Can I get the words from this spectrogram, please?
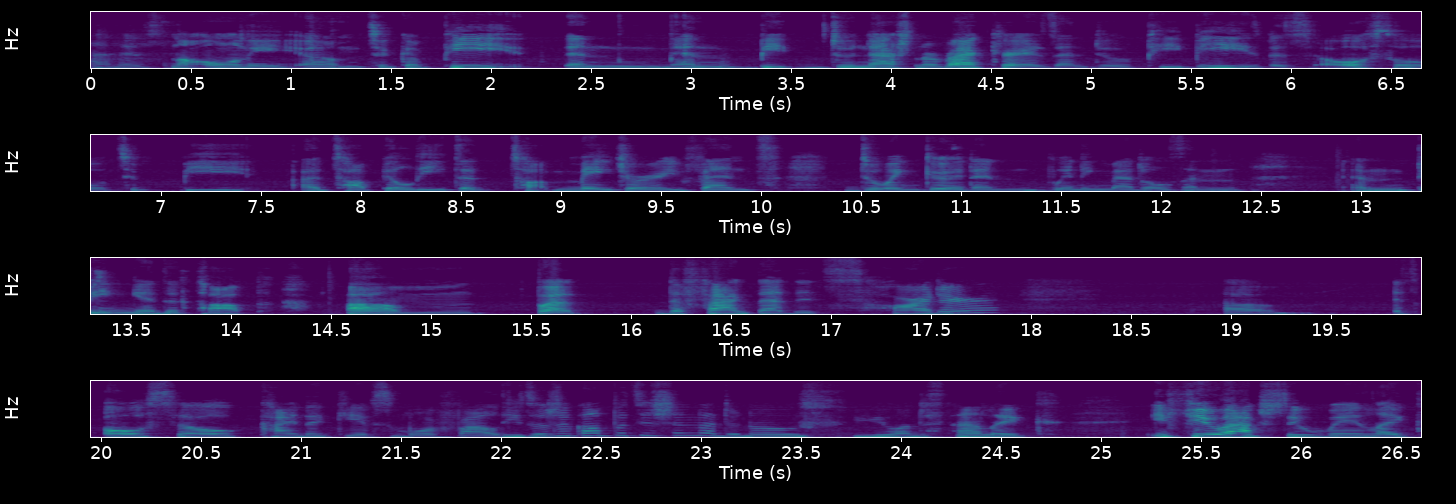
and it's not only um, to compete and and be, do national records and do PBs, but it's also to be a top elite, a top major event, doing good and winning medals and and being at the top. Um, but the fact that it's harder. Um, it also kind of gives more value to the competition. I don't know if you understand. Like, if you actually win, like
